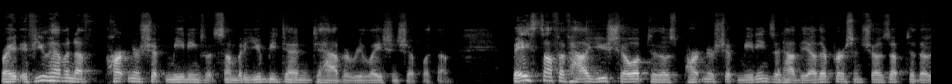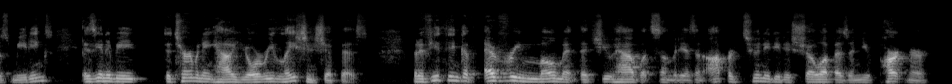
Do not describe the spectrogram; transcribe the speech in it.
right? If you have enough partnership meetings with somebody, you begin to have a relationship with them. Based off of how you show up to those partnership meetings and how the other person shows up to those meetings is going to be determining how your relationship is. But if you think of every moment that you have with somebody as an opportunity to show up as a new partner,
